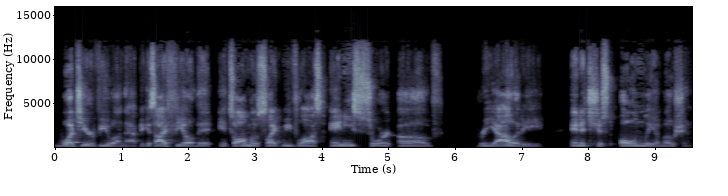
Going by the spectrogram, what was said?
what's your view on that? Because I feel that it's almost like we've lost any sort of reality and it's just only emotion.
